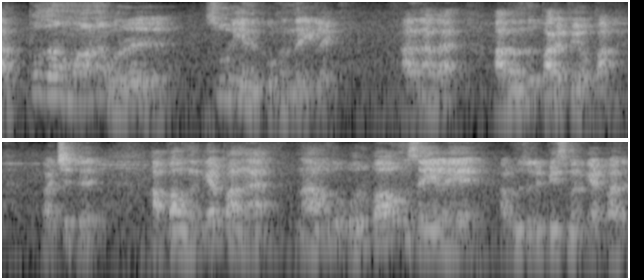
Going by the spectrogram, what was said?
அற்புதமான ஒரு சூரியனுக்கு உகந்த இலை. அதனால் அதை வந்து பரப்பி வைப்பாங்க. வச்சுட்டு அப்போ அவங்க கேட்பாங்க நான் வந்து ஒரு பாவம் செய்யலையே அப்படின்னு சொல்லி பீஸ்மர் கேட்பாரு.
